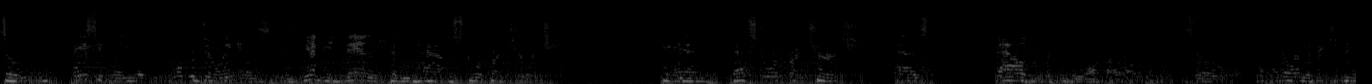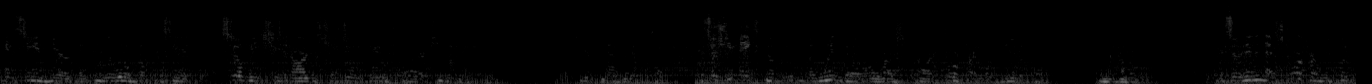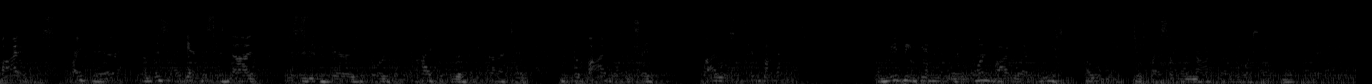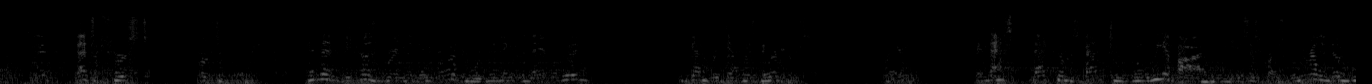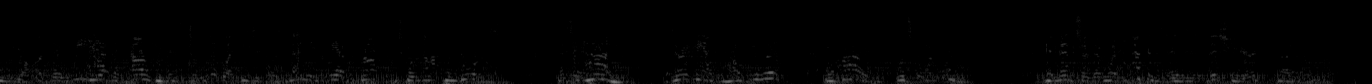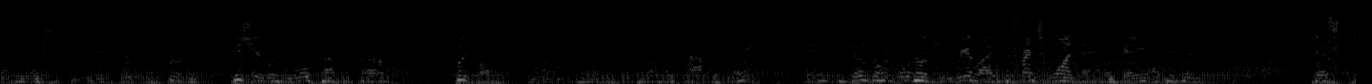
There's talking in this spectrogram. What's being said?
So basically, what we're doing is, is we have the advantage that we have a storefront church, and that storefront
